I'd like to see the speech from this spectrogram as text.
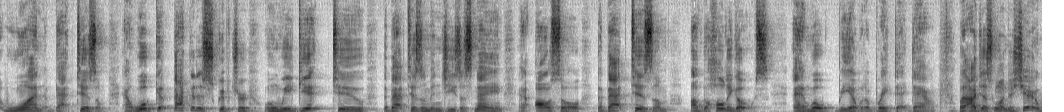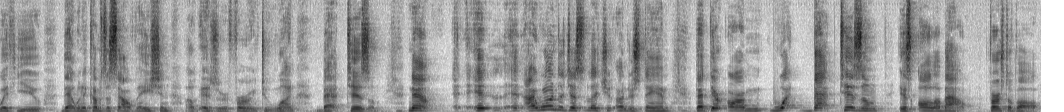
one baptism. And we'll get back to the scripture when we get to the baptism in Jesus' name and also the baptism of the Holy Ghost and we'll be able to break that down. But I just wanted to share with you that when it comes to salvation, uh, is referring to one baptism. Now, it, it, I wanted to just let you understand that there are what baptism is all about. First of all,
